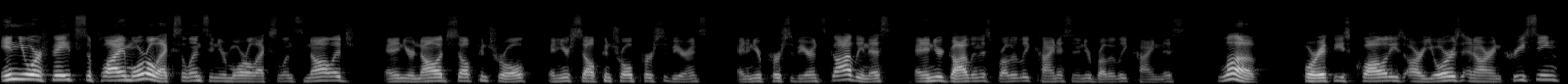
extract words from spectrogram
in your faith, supply moral excellence, in your moral excellence, knowledge, and in your knowledge, self control, and in your self control, perseverance, and in your perseverance, godliness, and in your godliness, brotherly kindness, and in your brotherly kindness, love. For if these qualities are yours and are increasing,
